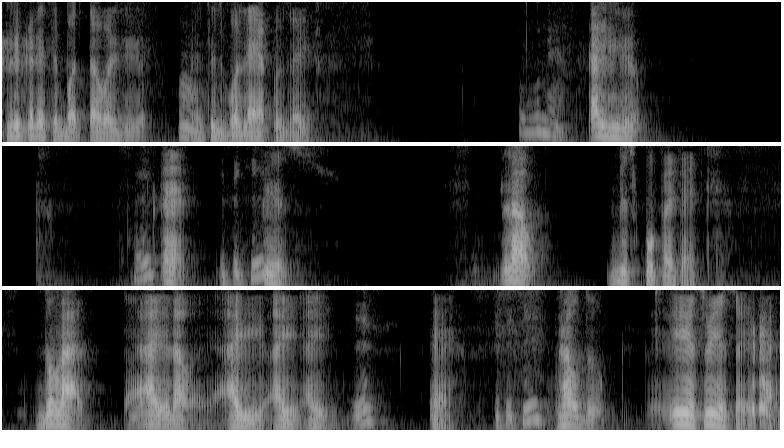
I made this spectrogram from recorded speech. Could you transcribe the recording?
Clica nesse botão ali, ó. Hum. Esses bonecos aí. O boneco. Ali, ó. Esse? É, Esse aqui? isso. Não, desculpa, gente. Do lado. Aí, não. Aí, aí, aí. Esse? É. Esse aqui? Não, do... Isso, isso aí. né?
